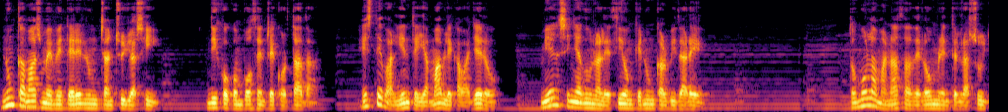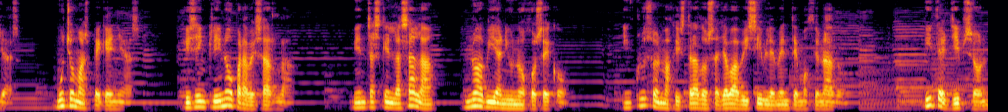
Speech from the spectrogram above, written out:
nunca más me meteré en un chanchullo así, dijo con voz entrecortada. Este valiente y amable caballero me ha enseñado una lección que nunca olvidaré. Tomó la manaza del hombre entre las suyas, mucho más pequeñas, y se inclinó para besarla, mientras que en la sala no había ni un ojo seco. Incluso el magistrado se hallaba visiblemente emocionado. Peter Gibson,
